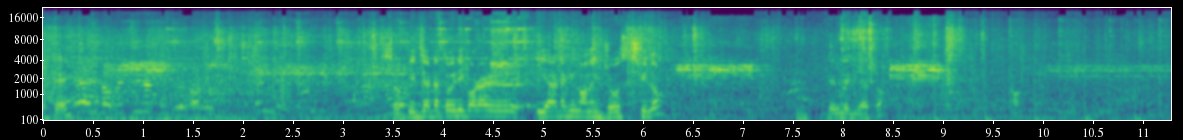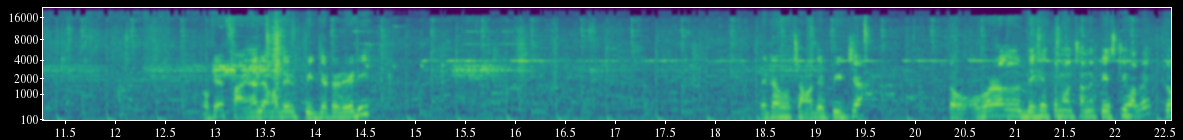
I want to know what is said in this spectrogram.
ওকে সো পিৎজাটা তৈরি করার ইয়াটা কিন্তু অনেক জোস ছিল। টেবিলে দিয়ে আসো। ওকে ফাইনালি আমাদের পিৎজাটা রেডি এটা হচ্ছে আমাদের পিৎজা তো ওভারঅল দেখে তো মনে হচ্ছে টেস্টি হবে। তো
